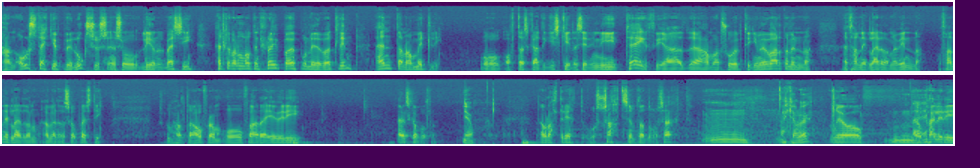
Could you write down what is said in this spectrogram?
hann ólst ekki upp við luxus eins og Lionel Messi heldur var hann látin hlaupa upp og niður völlin endan á milli. Og oftast gæti ekki skila sér inn í teig því að eh, hann var svo upptekinn með vardamununa en þannig lærði hann að vinna og þannig lærði hann að verða sá besti. Skulum halda áfram og fara yfir í ennskapoltan Já, það var allt rétt og satt sem þarna var sagt. Mm, ekki alveg. Já, pælir í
